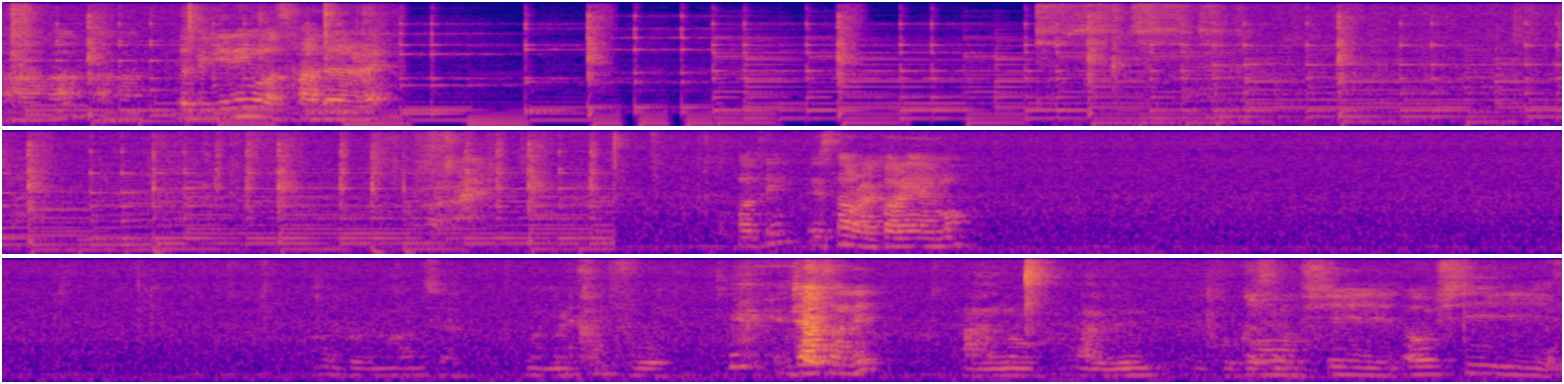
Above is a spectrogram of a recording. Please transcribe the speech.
Uh-huh, uh-huh. The beginning was harder, right? What thing? It's not recording anymore? What's going on, sir? My makeup full. Just only? I don't know. I've been focusing. Oh shit, oh shit.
